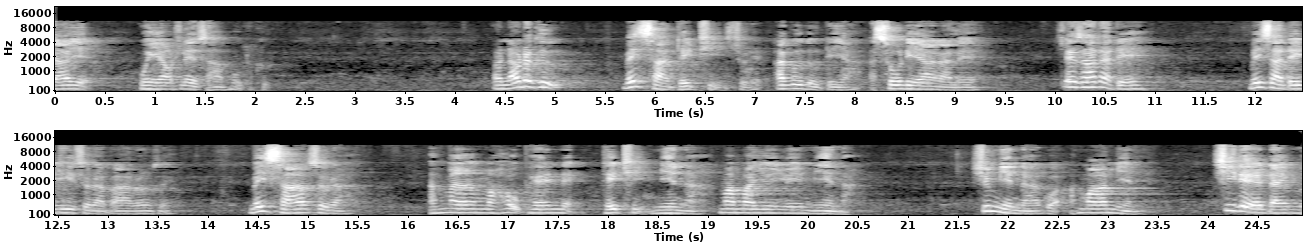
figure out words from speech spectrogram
ရားရဲ့ဝင်ရောက်လှည့်စားမှုတစ်ခုနောက်တစ်ခုမိစ္ဆာဒိဋ္ဌိဆိုတဲ့အကုသိုလ်တရားအဆိုးတရားကလည်းလှည့်စားတတ်တယ်မိစ္ဆာဒိဋ္ဌိဆိုတာဘာလို့ဆိုမိစ္ဆာဆိုတာ အမှန်မဟုတ်ဘဲနဲ့ဒိဋ္ဌိမြင်တာမှားမှားယွင်းယွင်းမြင်တာရှုမြင်တာကအမှားမြင်ရှိတဲ့အတိုင်းမ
